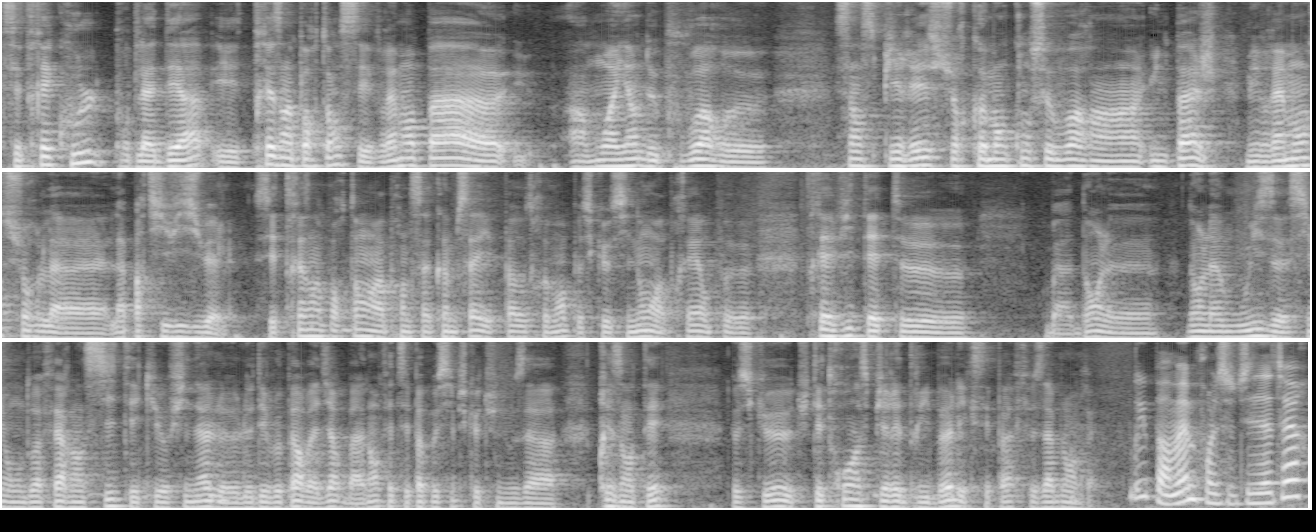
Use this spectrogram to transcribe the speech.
c'est très cool pour de la DA et très important. C'est vraiment pas euh, un moyen de pouvoir s'inspirer sur comment concevoir un- une page, mais vraiment sur la, partie visuelle. C'est très important à prendre ça comme ça et pas autrement parce que sinon après on peut très vite être bah, dans le la mouise si on doit faire un site et qu'au final le le développeur va dire bah non en fait c'est pas possible ce que tu nous as présenté parce que tu t'es trop inspiré de Dribble et que c'est pas faisable en vrai. Oui, pas même pour les utilisateurs,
